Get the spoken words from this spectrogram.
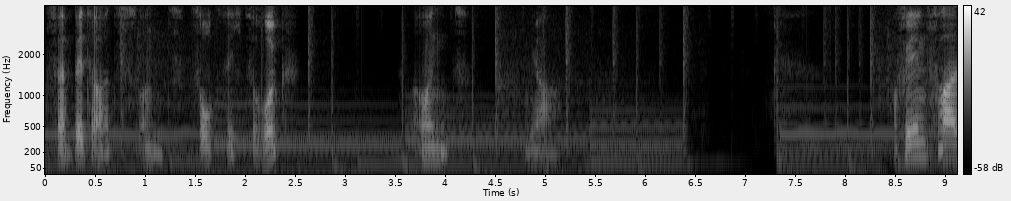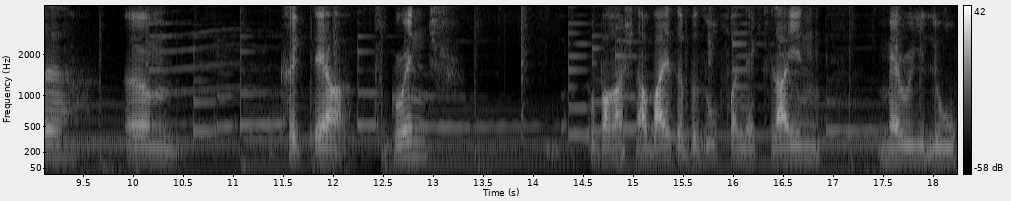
verbittert und zog sich zurück und ja. Auf jeden Fall ähm, kriegt der Grinch überraschenderweise Besuch von der kleinen Mary Lou.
